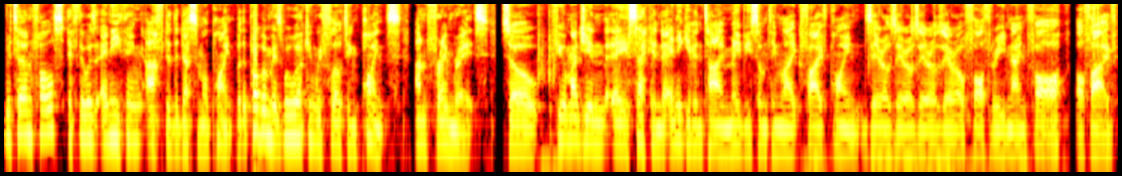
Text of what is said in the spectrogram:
return false if there was anything after the decimal point. But the problem is we're working with floating points and frame rates. So if you imagine a second at any given time, maybe something like 5. point zero zero zero zero four three nine four or 5,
